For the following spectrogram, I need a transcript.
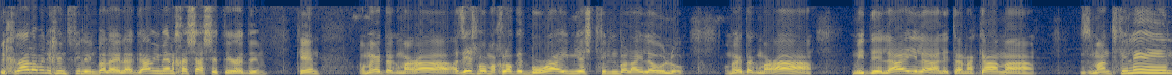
בכלל לא מניחים תפילין בלילה, גם אם אין חשש שתירדם, כן? אומרת הגמרא, אז יש פה מחלוקת ברורה אם יש תפילין בלילה או לא. אומרת הגמרא, מדלילה לתנא קמא זמן תפילין,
